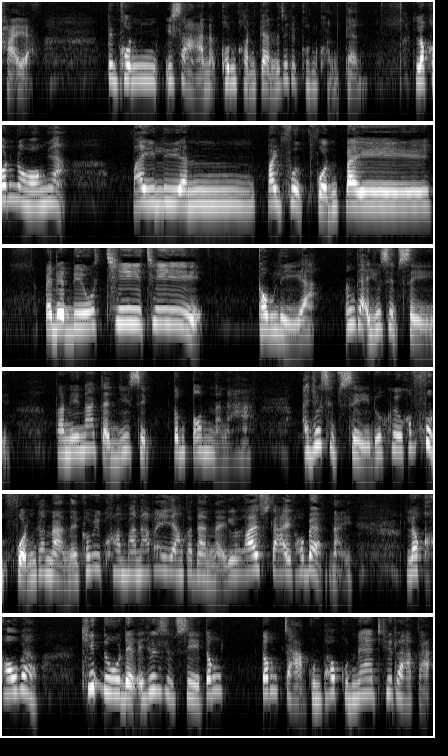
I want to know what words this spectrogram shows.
ไทยอะเป็นคนอีสานอะคนขอนแก่นน่าจะเป็นคนขอนแก่น แล้วก็น้องเนี่ยไปเรียนไปฝึกฝนไปไปเดบิวต์ที่ที่เกาหลีอะตั้งแต่อายุสิบสี่ตอนนี้น่าจะยี่สิบต้นๆนะนะคะอายุสิบสี่ดูคือเขาฝึกฝนขนาดไหนเขามีความมานะพยายามขนาดไหนไลฟ์สไตล์เขาแบบไหน แล้วเขาแบบคิดดูเด็กอายุสิบสี่ต้อง ต้องจากคุณพ่อคุณแม่ที่รักอะ่ะ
